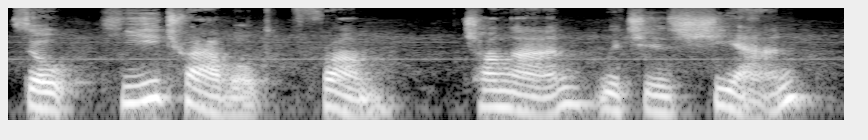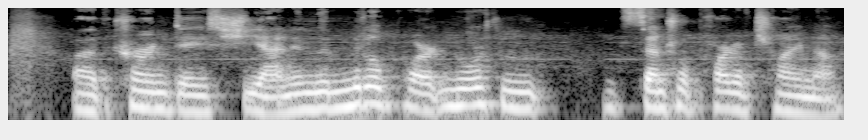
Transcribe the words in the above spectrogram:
So he traveled from Chang'an, which is Xi'an, uh, the current day Xi'an, in the middle part, north and central part of China,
